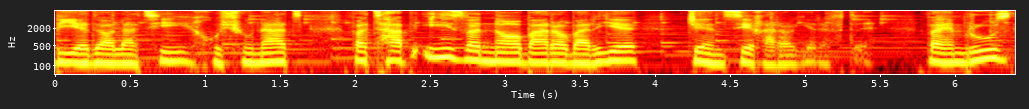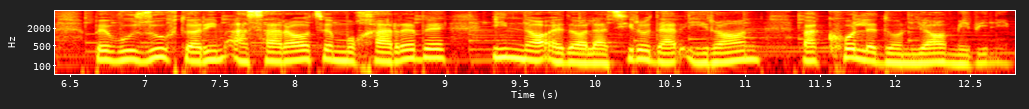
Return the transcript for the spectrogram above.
بیعدالتی، خشونت و تبعیض و نابرابری جنسی قرار گرفته و امروز به وضوح داریم اثرات مخرب این ناعدالتی رو در ایران و کل دنیا می‌بینیم.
